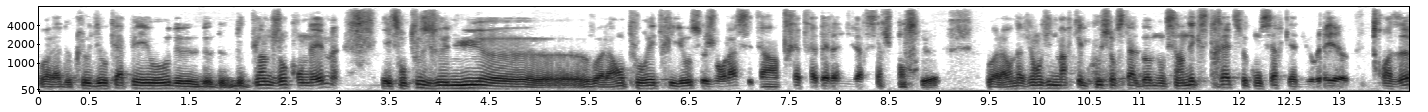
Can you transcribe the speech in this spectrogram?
voilà de Claudio Capéo, de, de, de, plein de gens qu'on aime. Et ils sont tous venus euh, voilà entourer trio ce jour-là. C'était un très très bel anniversaire. Je pense que voilà, on avait envie de marquer le coup sur cet album. Donc c'est un extrait de ce concert qui a duré euh, plus de trois heures.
